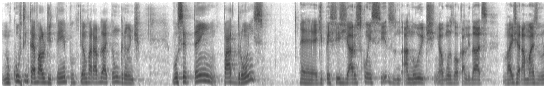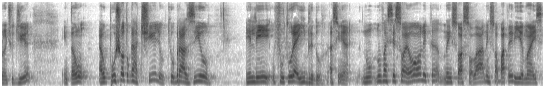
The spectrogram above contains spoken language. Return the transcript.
no curto intervalo de tempo, ter uma variabilidade tão grande. Você tem padrões é, de perfis diários conhecidos, à noite, em algumas localidades, vai gerar mais durante o dia. Então, eu puxo outro gatilho que o Brasil, ele, o futuro é híbrido. Assim, é, não, não vai ser só eólica, nem só a solar, nem só a bateria, mas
